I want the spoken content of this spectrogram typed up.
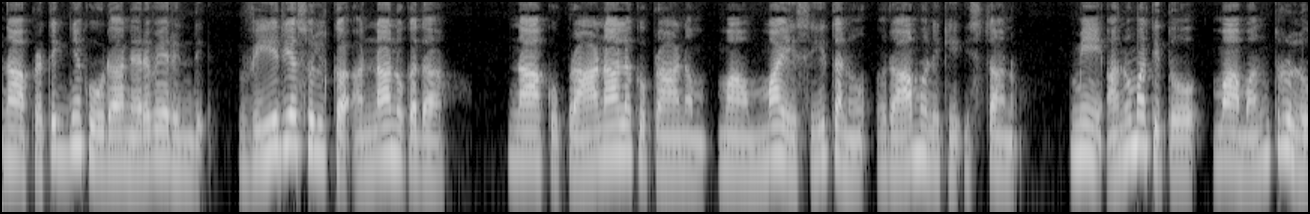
నా ప్రతిజ్ఞ కూడా నెరవేరింది. వీర్యశుల్క అన్నాను కదా. నాకు ప్రాణాలకు ప్రాణం మా అమ్మాయి సీతను రామునికి ఇస్తాను. మీ అనుమతితో మా మంత్రులు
